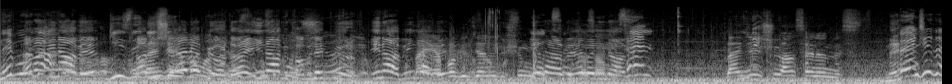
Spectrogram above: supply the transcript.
Ne burada? Hemen in abi. Gizli bir şeyler yapamam. yapıyor orada. Ben in abi kabul etmiyorum. İn abi in Ben abi. yapabileceğini İn düşünmüyorum. abi hemen in abi. Sen Bence şu an sen öndesin. Bence de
